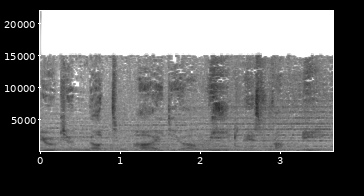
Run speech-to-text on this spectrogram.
You cannot hide your weakness from me.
